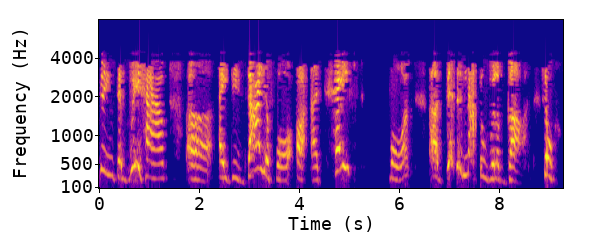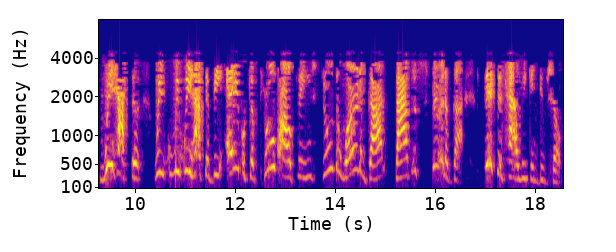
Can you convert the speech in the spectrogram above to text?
things that we have uh, a desire for or a taste for, uh, this is not the will of God. So we have to we, we we have to be able to prove all things through the word of God by the Spirit of God. This is how we can do so.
